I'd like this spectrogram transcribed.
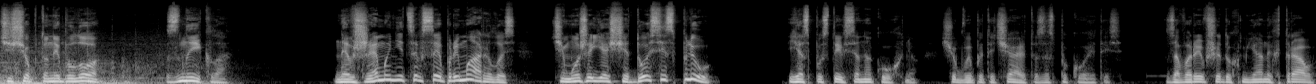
чи що б то не було, зникла. Невже мені це все примарилось? Чи може я ще досі сплю? Я спустився на кухню, щоб випити чаю та заспокоїтись. Заваривши духм'яних трав,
